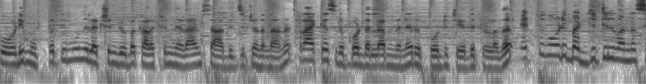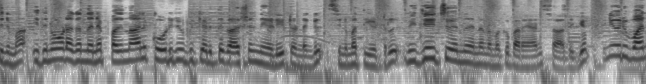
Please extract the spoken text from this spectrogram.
കോടി മുപ്പത്തിമൂന്ന് ലക്ഷം രൂപ കളക്ഷൻ നേടാൻ സാധിച്ചിട്ടുണ്ടെന്നാണ് ട്രാക്കേഴ്സ് റിപ്പോർട്ട് എല്ലാം തന്നെ റിപ്പോർട്ട് ചെയ്തിട്ടുള്ളത്. എട്ട് കോടി ബഡ്ജറ്റിൽ വന്ന സിനിമ ഇതിനോടകം തന്നെ പതിനാല് കോടി രൂപയ്ക്ക് അടുത്ത് കളക്ഷൻ നേടിയിട്ടുണ്ടെങ്കിൽ സിനിമ തിയേറ്ററിൽ വിജയിച്ചു എന്ന് തന്നെ നമുക്ക് പറയാൻ സാധിക്കും. ഇനി ഒരു വൻ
